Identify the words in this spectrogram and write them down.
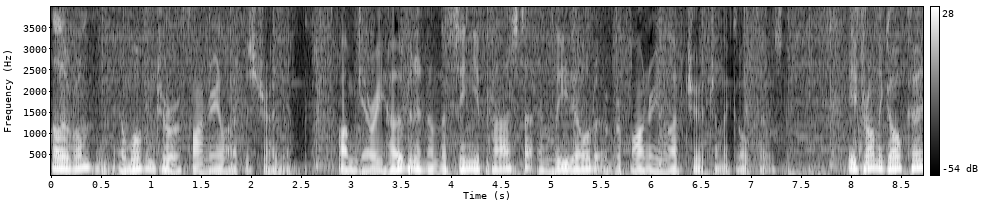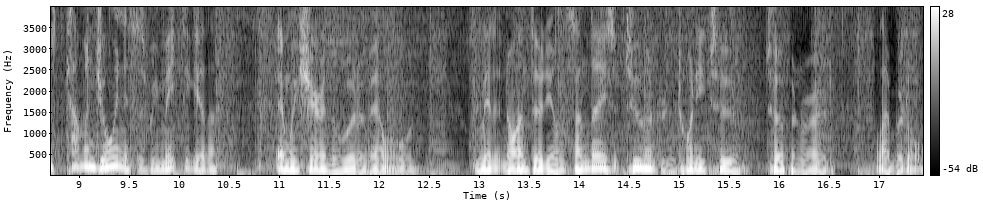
Hello, everyone, and welcome to Refinery Life Australia. I'm Gary Hoban, and I'm the senior pastor and lead elder of Refinery Life Church on the Gold Coast. If you're on the Gold Coast, come and join us as we meet together and we share in the word of our Lord. We meet at 9:30 on Sundays at 222 Turpin Road, Labrador.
